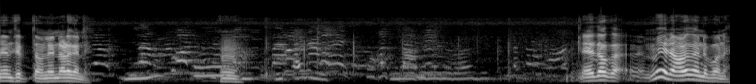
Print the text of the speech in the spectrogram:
మేము చెప్తాం లేండి అడగండి. ఏదో ఒక మీరు అడగండి పోనీ.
